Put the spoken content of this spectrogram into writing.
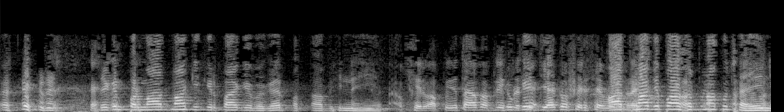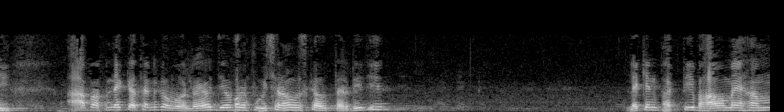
लेकिन परमात्मा की कृपा के बगैर पत्ता भी नहीं है। फिर तो आप अपनी प्रतिज्ञा को फिर से आत्मा के पास अपना कुछ है ही नहीं। आप अपने कथन को बोल रहे हो जो मैं पूछ रहा हूँ उसका उत्तर दीजिए। लेकिन भक्ति भाव में हम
